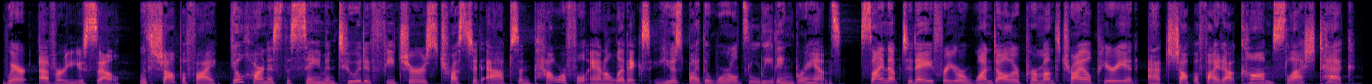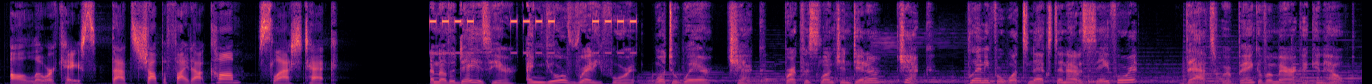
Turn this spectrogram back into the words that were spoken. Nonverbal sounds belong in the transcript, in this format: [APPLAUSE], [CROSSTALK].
wherever you sell. With Shopify, you'll harness the same intuitive features, trusted apps, and powerful analytics used by the world's leading brands. Sign up today for your $1 per month trial period at shopify.com slash tech, all lowercase. That's shopify.com slash tech. Another day is here, and you're ready for it. What to wear? Check. Breakfast, lunch, and dinner? Check. Planning for what's next and how to save for it? That's where Bank of America can help.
